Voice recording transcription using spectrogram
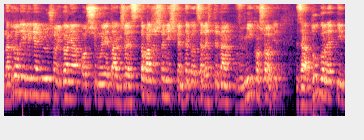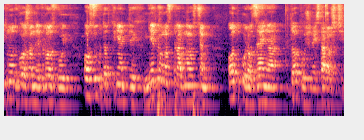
Nagrodę imienia Juliusza Ligonia otrzymuje także Stowarzyszenie Świętego Celestyna w Mikoszowie za długoletni trud włożony w rozwój osób dotkniętych niepełnosprawnością od urodzenia do późnej starości.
